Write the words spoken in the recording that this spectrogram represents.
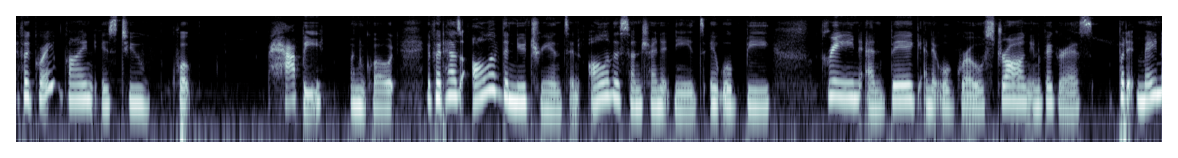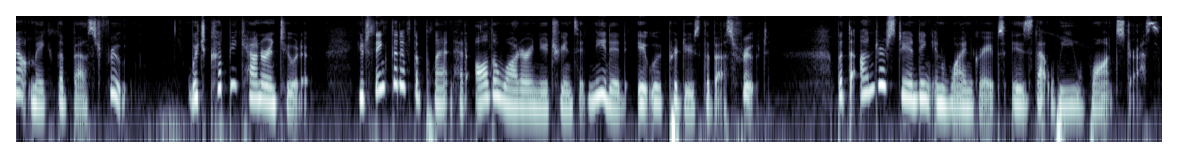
If a grapevine is too, quote, happy, unquote, if it has all of the nutrients and all of the sunshine it needs, it will be green and big and it will grow strong and vigorous, but it may not make the best fruit which could be counterintuitive. You'd think that if the plant had all the water and nutrients it needed, it would produce the best fruit. But the understanding in wine grapes is that we want stress.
